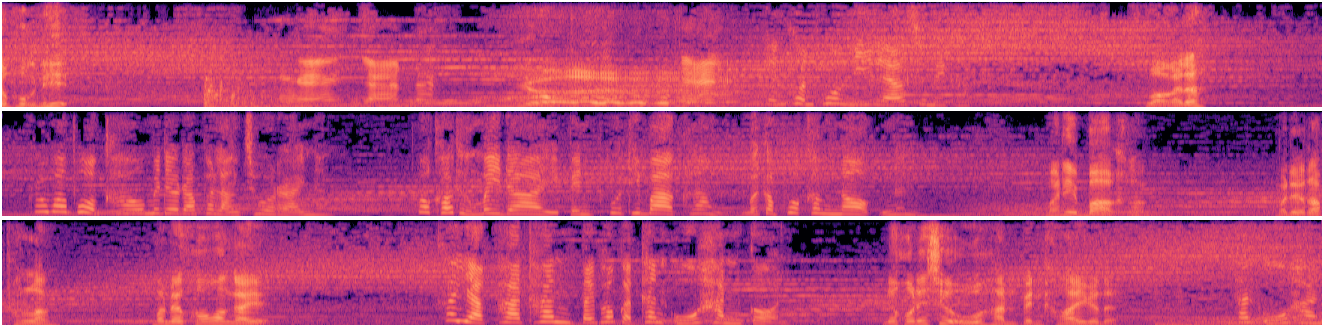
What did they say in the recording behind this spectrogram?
จ้าพวกนี้อย่านะเห็นคนพวกนี้แล้วใช่ไหมคะว่าไงนะเพราะว่าพวกเขาไม่ได้รับพลังชั่วร้ายนั้น พวกเขาถึงไม่ได้เป็นผู้ที่บ้าคลั่งเหมือนกับพวกข้างนอกนั่น ไม่ได้บ้าคลั่งไม่ได้รับพลัง มันหมายความว่าไง ข้าอยากพาท่านไปพบกับท่านอูฮันก่อน แล้วคนที่ชื่ออูฮันเป็นใครกันเน่ะท่านอูฮัน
